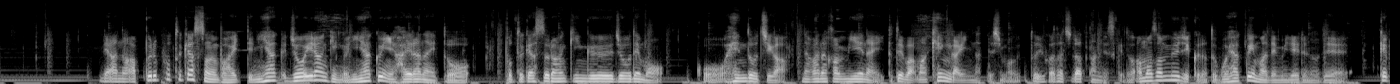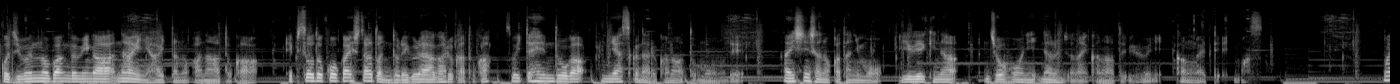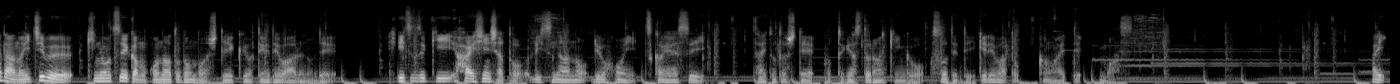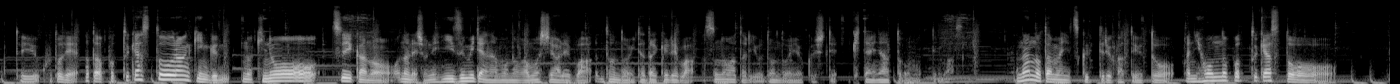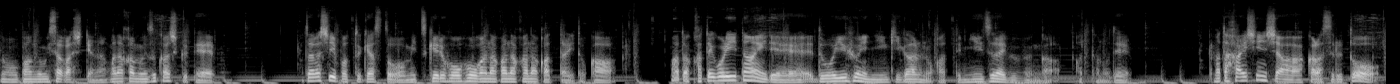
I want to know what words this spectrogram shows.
で、あの、Apple Podcast の場合って200、上位ランキング200位に入らないと、ポッドキャストランキング上でも、こう、変動値がなかなか見えない。例えば、まあ、県外になってしまうという形だったんですけど、Amazon Music だと500位まで見れるので、結構自分の番組が何位に入ったのかなとか、エピソード公開した後にどれぐらい上がるかとか、そういった変動が見やすくなるかなと思うので、配信者の方にも有益な情報になるんじゃないかなというふうに考えています。まだあの一部機能追加もこの後どんどんしていく予定ではあるので、引き続き配信者とリスナーの両方に使いやすいサイトとして、ポッドキャストランキングを育てていければと考えています。はい。ということで、あとは、ポッドキャストランキングの機能追加の、なんでしょうね、ニーズみたいなものがもしあれば、どんどんいただければ、そのあたりをどんどん良くしていきたいなと思っています。何のために作ってるかというと、日本のポッドキャストの番組探しってなかなか難しくて、新しいポッドキャストを見つける方法がなかなかなかったりとか、あとはカテゴリー単位でどういうふうに人気があるのかって見えづらい部分があったので、また配信者からすると、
